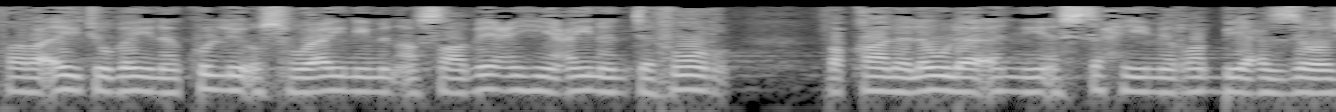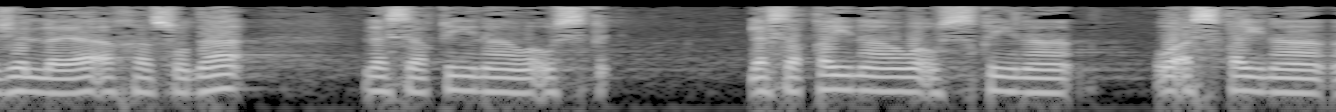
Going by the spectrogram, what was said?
فرأيت بين كل أصبعين من أصابعه عينا تفور فقال لولا أني أستحي من ربي عز وجل يا أخا صداء لسقينا وأسق لسقينا وأسقينا وأسقينا.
